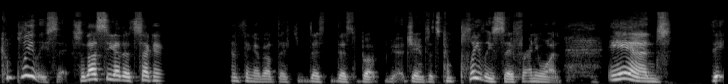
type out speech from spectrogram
completely safe. So that's the other second thing about this this this book, James. It's completely safe for anyone, and the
